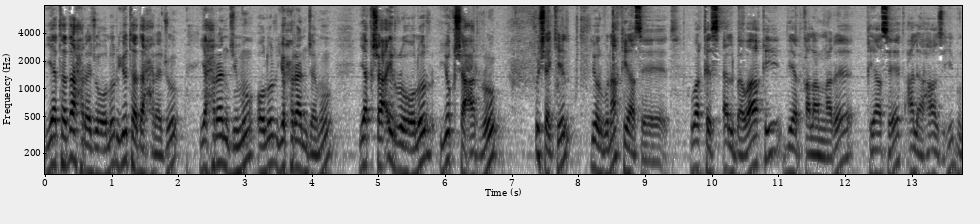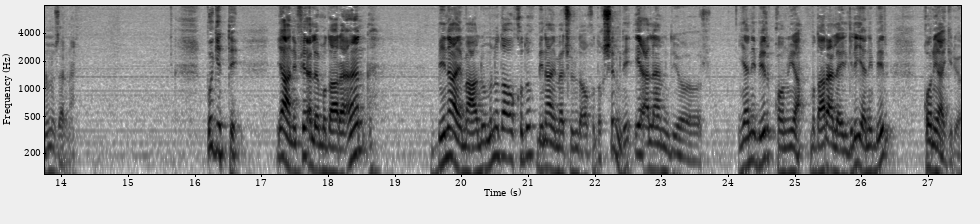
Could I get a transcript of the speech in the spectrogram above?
Yetedahrecu olur? Yutedahrecu. Yahrancimu olur? Yuhrancemu yakşairru olur, yukşa'arru. Bu şekil diyor buna kıyas et. Ve kıs el bevaki diğer kalanları kıyas et ala hazihi bunun üzerine. Bu gitti. Yani fi'li mudari'en binay malumunu da okuduk, binay meçhulunu da okuduk. Şimdi i'lem diyor. Yeni bir konuya, mudari ile ilgili yeni bir konuya giriyor.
